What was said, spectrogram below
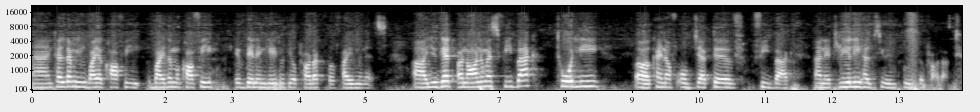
and tell them you'll buy a coffee, buy them a coffee if they'll engage with your product for five minutes. Uh, you get anonymous feedback, totally uh, kind of objective feedback, and it really helps you improve the product.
